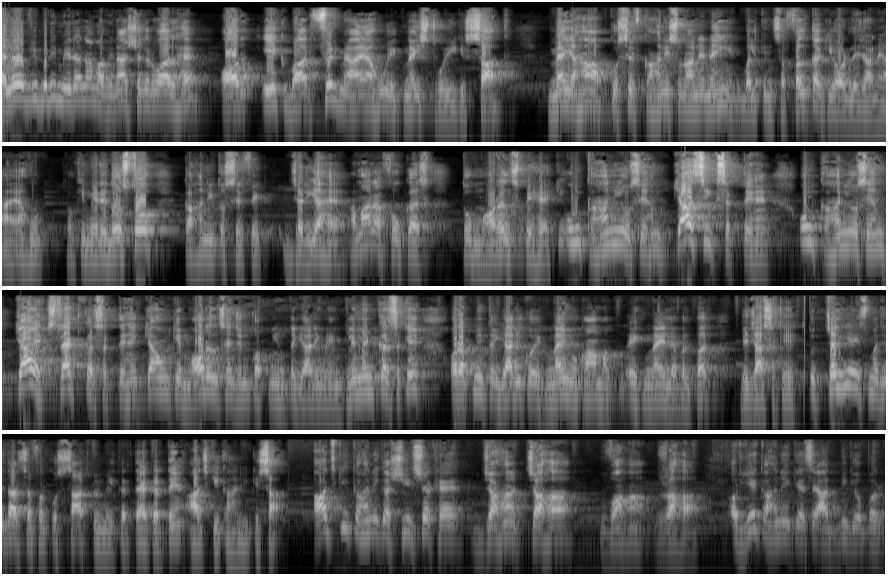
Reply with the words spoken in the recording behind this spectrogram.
Hello everybody मेरा नाम अविनाश अग्रवाल है और एक बार फिर मैं आया हूँ एक नई स्टोरी के साथ। मैं यहाँ आपको सिर्फ़ कहानी सुनाने नहीं, बल्कि इन सफलता की ओर ले जाने आया हूँ। क्योंकि तो मेरे दोस्तों, कहानी तो सिर्फ़ एक ज़रिया है। हमारा फोकस तो मॉरल्स पे है कि उन कहानियों से हम क्या सीख सकते हैं, उन कहानियों से हम क्या एक्सट्रैक्ट कर सकते हैं, क्या उनके मॉरल्स हैं जिनको अपनी तैयारी में इंप्लीमेंट कर सकें और अपनी तैयारी को एक नए मुकाम, एक नए लेवल पर ले जा सके। तो चलिए इस मज़ेदार सफ़र को साथ में मिलकर तय करते हैं आज की कहानी के साथ। आज की कहानी का शीर्षक है, जहाँ चाहा, वहाँ रहा। और ये कहानी एक ऐसे आदमी के ऊपर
